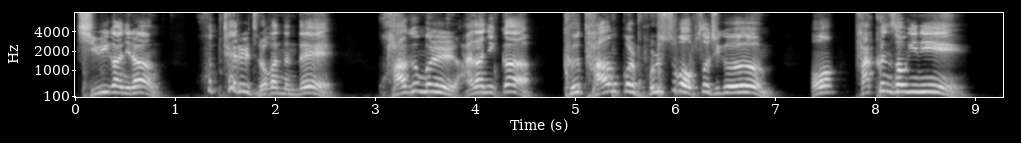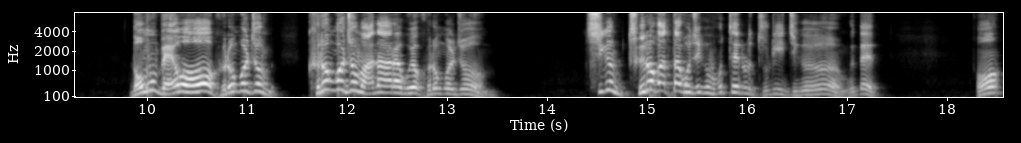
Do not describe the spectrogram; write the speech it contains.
지휘관이랑 호텔을 들어갔는데 과금을 안 하니까 그 다음 걸 볼 수가 없어 지금 어 다 큰 성인이 너무 매워. 그런 걸 좀 그런 걸좀 완화하라고요. 그런 걸 좀. 지금 들어갔다고 지금 호텔로 둘이 지금. 근데 어?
